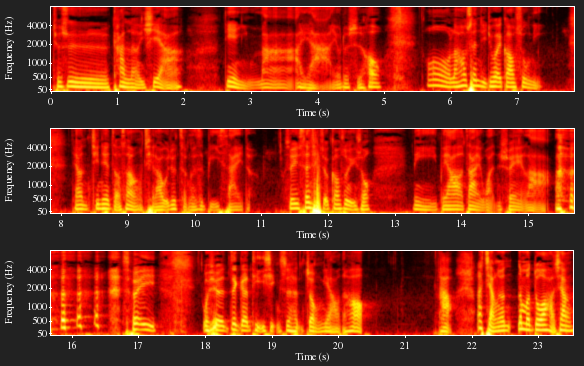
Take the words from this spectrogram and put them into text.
就是看了一下。电影嘛，哎呀，有的时候哦，然后身体就会告诉你，像今天早上起来，我就整个是鼻塞的，所以身体就告诉你说，你不要再晚睡啦。所以我觉得这个提醒是很重要的哈。好，那讲了那么多，好像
